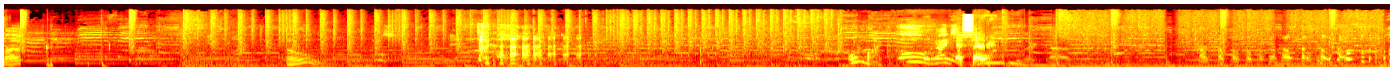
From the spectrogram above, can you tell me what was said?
low. Boom. oh my. Oh, nice. Yes, sir. Help, help, help, help, help, help, help, help, help, help.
